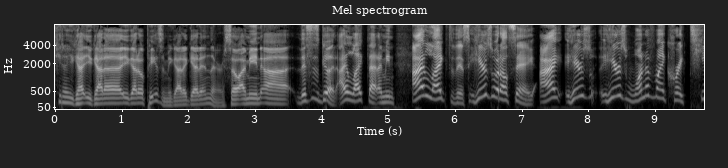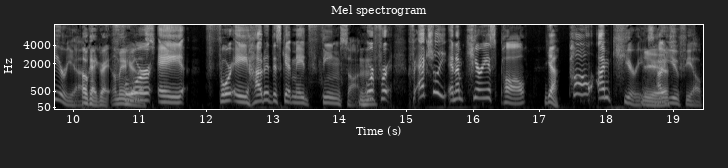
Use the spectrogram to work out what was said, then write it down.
you know, you got you gotta you gotta appease him. You gotta get in there. So I mean, uh this is good. I like that. I mean, I liked this. Here's what I'll say. I here's here's one of my criteria. Okay, great. Let me for hear this. a for a how did this get made theme song Mhm. or for, for actually and I'm curious, Paul. Yeah. Paul, I'm curious how you feel.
